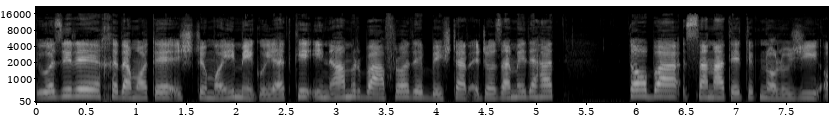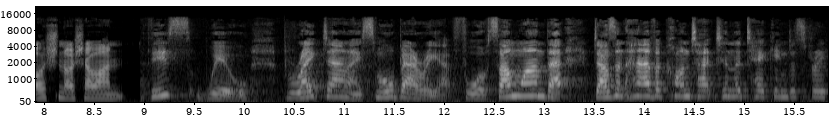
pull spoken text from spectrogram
وزیر خدمات اجتماعی می گوید که این امر به افراد بیشتر اجازه می دهد تا به صنعت تکنولوژی آشنا شوند. This will break down a small barrier for someone that doesn't have a contact in the tech industry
